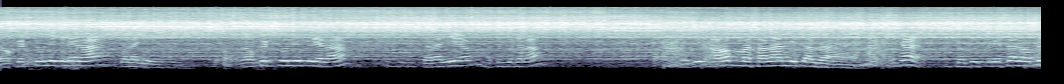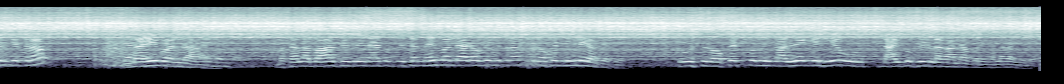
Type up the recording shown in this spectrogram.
रॉकेट क्यों निकलेगा? चलाइए। रॉकेट क्यों निकलेगा? चलाइए अब मशीन को चला क्योंकि अब मसाला निकल रहा है, ठीक है? क्योंकि प्रेशर रॉकेट की तरफ़ नहीं बन रहा है। मसाला बाहर फेंक दे रहा है तो प्रेशर नहीं बन रहा है रॉकेट की तरफ़ तो रॉकेट निकलेगा कैसे तो उस रॉकेट को निकालने के लिए उस डाई को फिर लगाना पड़ेगा लगाइए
